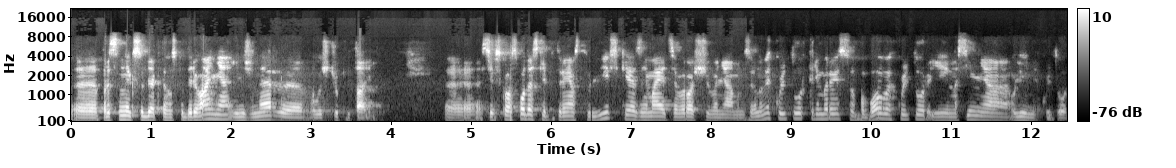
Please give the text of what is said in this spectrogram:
Е, Представник суб'єкта господарювання, інженер е, Волощук Віталій. Е, Сільськогосподарське підприємство Львівське займається вирощуванням зернових культур, крім рису, бобових культур і насіння олійних культур.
